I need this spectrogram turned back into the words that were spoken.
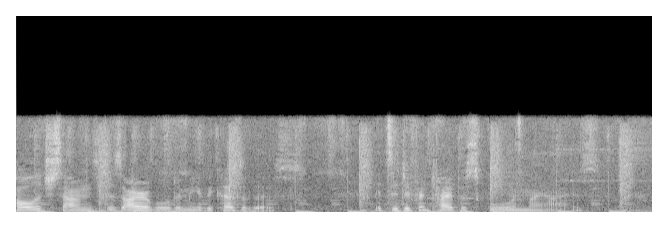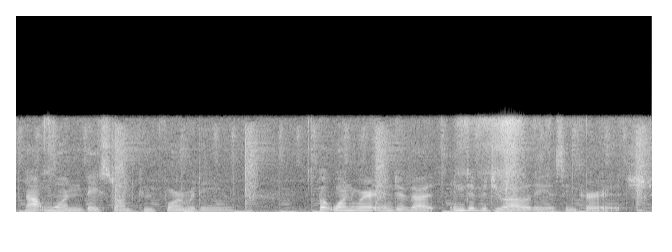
college sounds desirable to me because of this. It's a different type of school in my eyes, not one based on conformity, but one where indiv- individuality is encouraged.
